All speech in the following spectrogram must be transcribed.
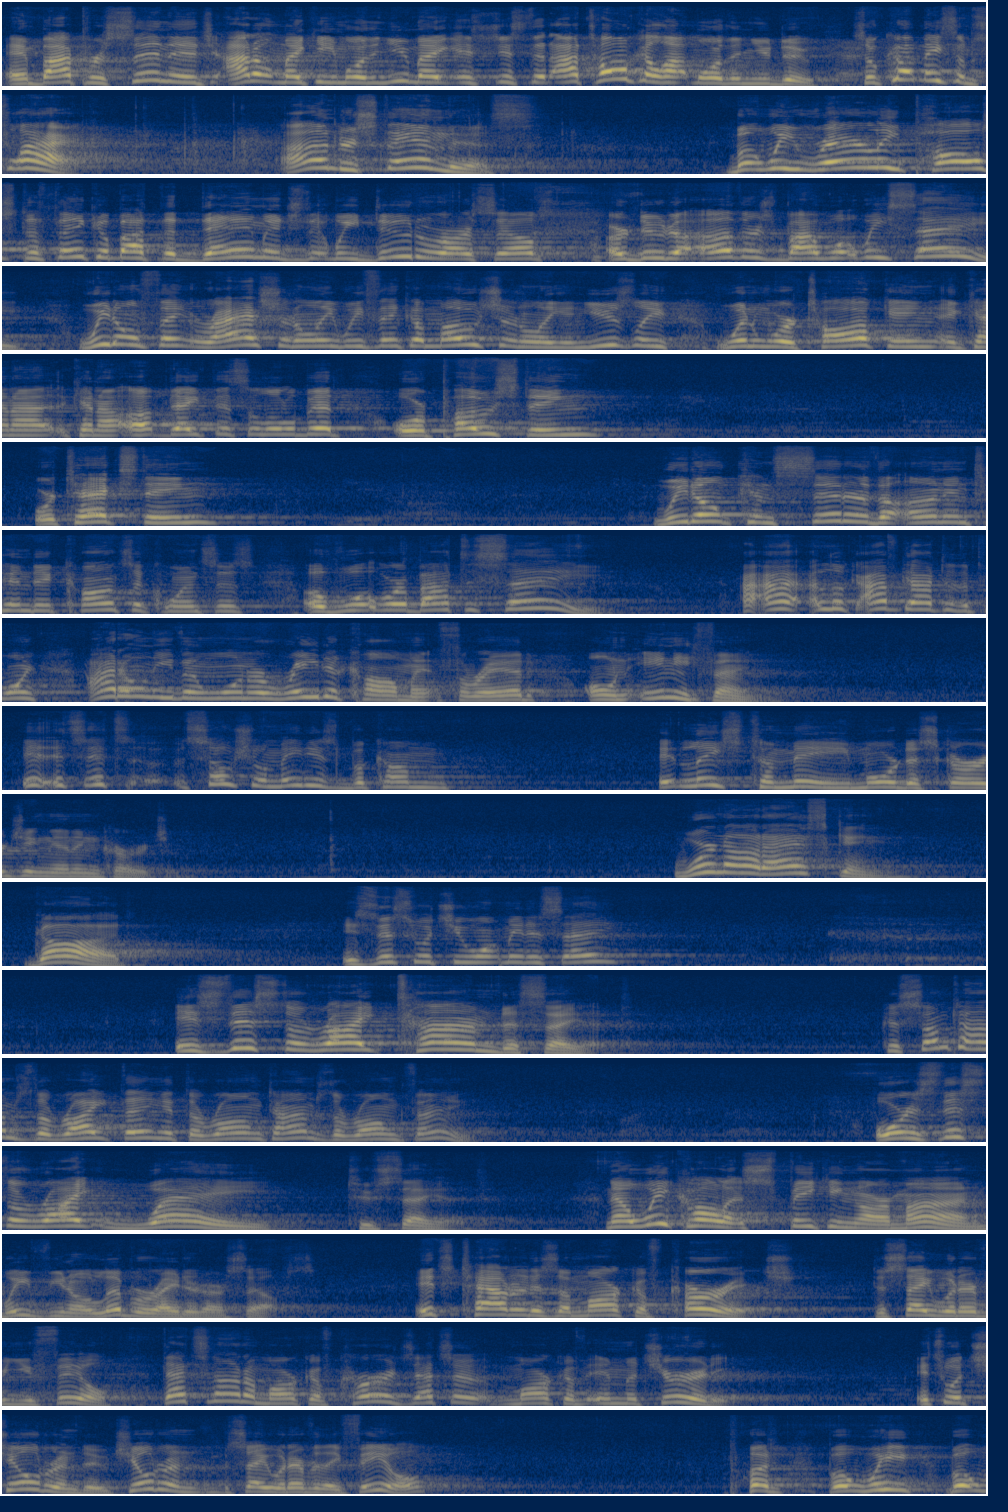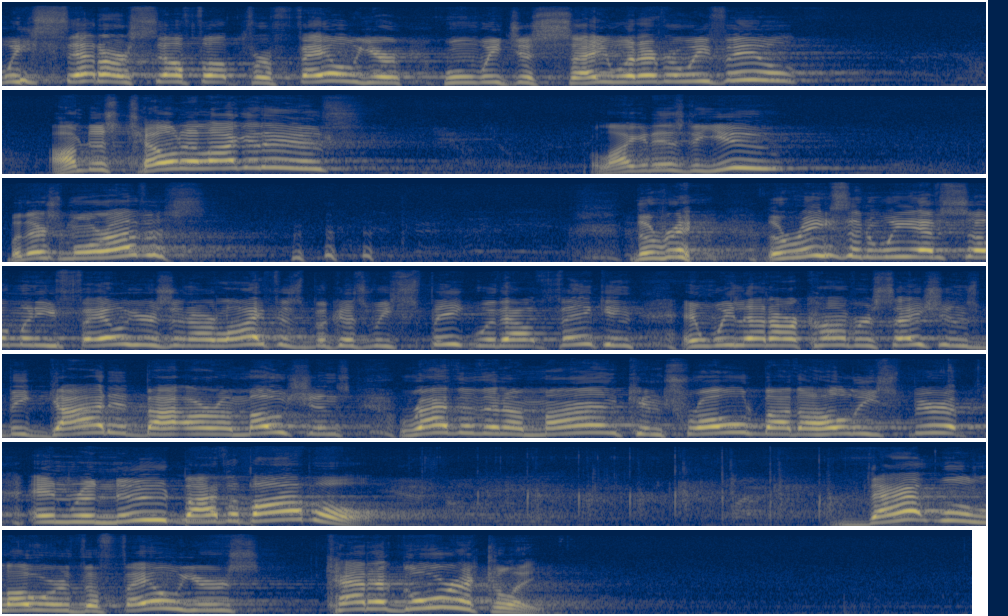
And by percentage, I don't make any more than you make. It's just that I talk a lot more than you do. So cut me some slack. I understand this. But we rarely pause to think about the damage that we do to ourselves or do to others by what we say. We don't think rationally, we think emotionally. And usually, when we're talking, and can I, can I update this a little bit, or posting, or texting, we don't consider the unintended consequences of what we're about to say. I, I, look, I've got to the point, I don't even want to read a comment thread on anything. It, it's, it's, social media has become, at least to me, more discouraging than encouraging. We're not asking, God, is this what you want me to say? Is this the right time to say it? Because sometimes the right thing at the wrong time is the wrong thing. Or is this the right way to say it? Now, we call it speaking our mind. We've, you know, liberated ourselves. It's touted as a mark of courage to say whatever you feel. That's not a mark of courage, that's a mark of immaturity. It's what children do. Children say whatever they feel. But, but, we, but we set ourselves up for failure when we just say whatever we feel. I'm just telling it like it is. Like it is to you. But there's more of us. the, re- the reason we have so many failures in our life is because we speak without thinking and we let our conversations be guided by our emotions rather than a mind controlled by the Holy Spirit and renewed by the Bible. That will lower the failures categorically.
